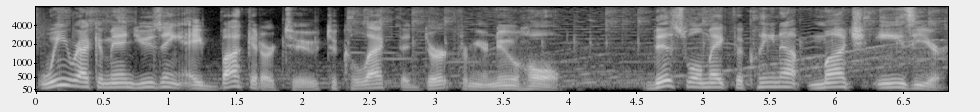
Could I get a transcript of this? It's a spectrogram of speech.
We recommend using a bucket or two to collect the dirt from your new hole. This will make the cleanup much easier.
